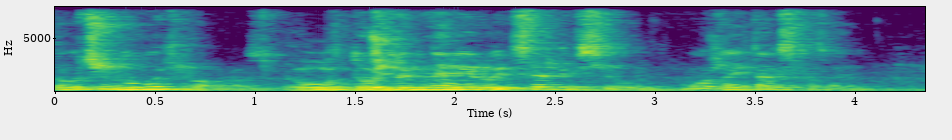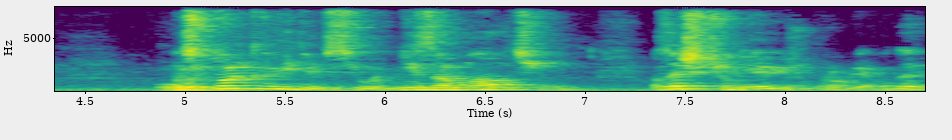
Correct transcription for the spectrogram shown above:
Это очень глубокий вопрос. Вот то, что игнорирует церковь сегодня, можно и так сказать. Мы Ой. столько видим сегодня, не замалчиваем. Вот знаешь, в чем я вижу проблему, да?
